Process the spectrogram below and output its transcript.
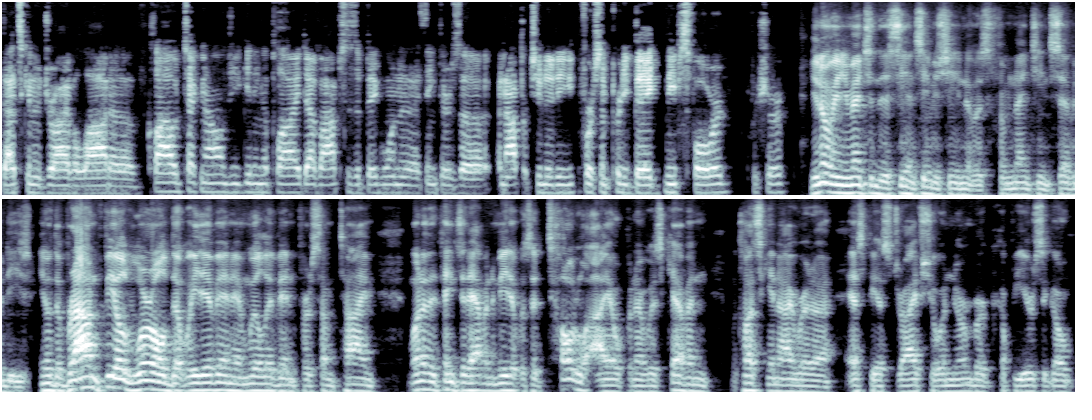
that's going to drive a lot of cloud technology getting applied. DevOps is a big one, and I think there's a an opportunity for some pretty big leaps forward for sure. You know, when you mentioned the CNC machine it was from 1970s, you know, the brownfield world that we live in and will live in for some time. One of the things that happened to me that was a total eye opener was Kevin McClusky and I were at a SPS Drive show in Nuremberg a couple years ago,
